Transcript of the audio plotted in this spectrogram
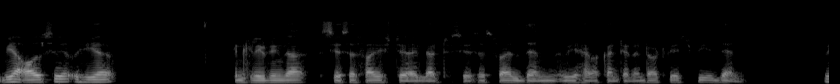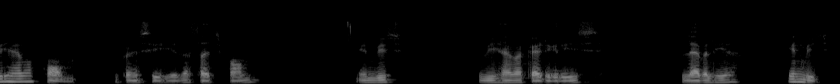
we are also here including the css file style that css file. Then we have a container.php then we have a form. You can see here the search form in which we have a categories level here in which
